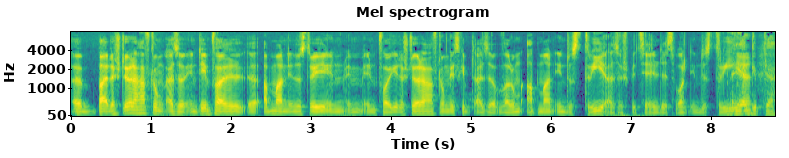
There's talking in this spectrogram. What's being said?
äh, bei der Störerhaftung, also in dem Fall äh, Abmahnindustrie in, im, in Folge der Störerhaftung, es gibt also, warum Abmahnindustrie, also speziell das Wort Industrie Ja, gibt ja.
